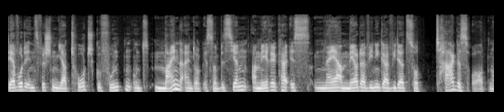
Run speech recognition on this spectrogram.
Der wurde inzwischen ja tot gefunden und mein Eindruck ist so ein bisschen, Amerika ist, naja, mehr oder weniger wieder zur Tagesordnung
